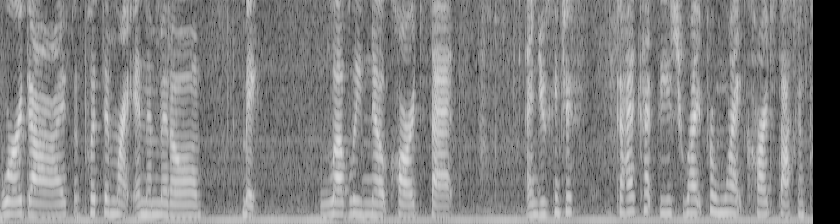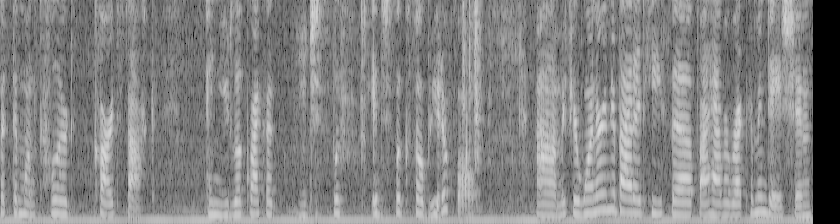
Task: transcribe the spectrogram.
word dies and put them right in the middle. Make lovely note card sets. And you can just die cut these right from white cardstock and put them on colored cardstock. And you look like a you just look it just looks so beautiful. Um, if you're wondering about adhesive, I have a recommendation.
